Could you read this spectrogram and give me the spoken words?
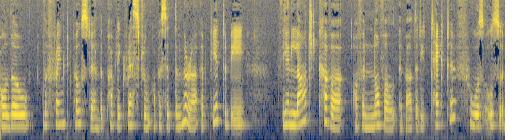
although the framed poster in the public restroom opposite the mirror appeared to be the enlarged cover of a novel about a detective who was also a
